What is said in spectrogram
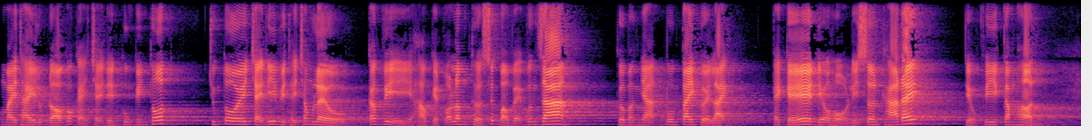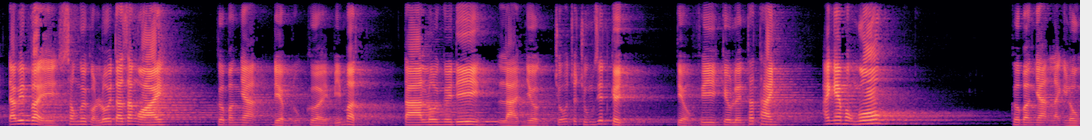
May thay lúc đó có kẻ chạy đến cung kính thốt. Chúng tôi chạy đi vì thấy trong lều Các vị hào kiệt võ lâm thừa sức bảo vệ vương gia. Cơ băng nhạn buông tay cười lạnh. Cái kế điệu hổ ly sơn khá đấy. Tiểu Phi căm hờn. Đã biết vậy sao ngươi còn lôi ta ra ngoài? Cơ băng nhạn điểm nụ cười bí mật. Ta lôi ngươi đi là nhường chỗ cho chúng diễn kịch. Tiểu Phi kêu lên thất thanh. Anh em họ ngô. Cơ băng nhạn lạnh lùng.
